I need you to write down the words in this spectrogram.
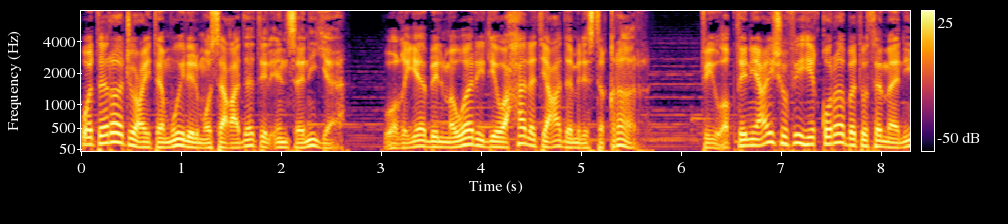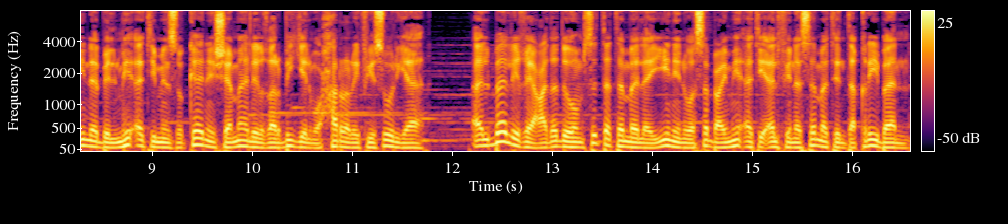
وتراجع تمويل المساعدات الإنسانية وغياب الموارد وحالة عدم الاستقرار في وقت يعيش فيه قرابة 80% من سكان الشمال الغربي المحرر في سوريا البالغ عددهم ستة ملايين وسبعمائة ألف نسمة تقريبا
